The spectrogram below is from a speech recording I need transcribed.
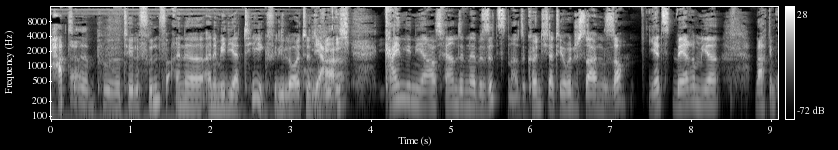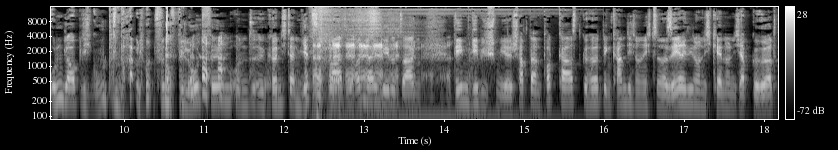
Hat Ja. äh, Tele 5 eine, eine Mediathek für die Leute, die Ja. wie ich kein lineares Fernsehen mehr besitzen? Also könnte ich da theoretisch sagen, so, jetzt wäre mir nach dem unglaublich guten Babylon 5 Pilotfilm und äh, könnte ich dann jetzt quasi online gehen und sagen, den gebe ich mir. Ich habe da einen Podcast gehört, den kannte ich noch nicht, zu einer Serie, die ich noch nicht kenne und ich habe gehört,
